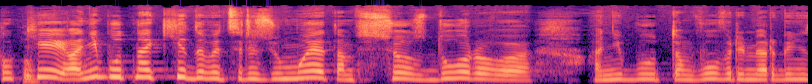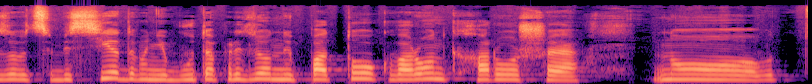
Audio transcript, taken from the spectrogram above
окей, они будут накидывать резюме, там все здорово, они будут там вовремя организовывать собеседование, будет определенный поток, воронка хорошая, но вот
